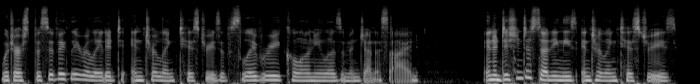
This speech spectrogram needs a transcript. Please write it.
which are specifically related to interlinked histories of slavery, colonialism, and genocide. In addition to studying these interlinked histories,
